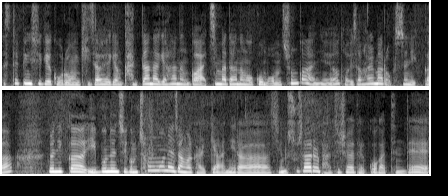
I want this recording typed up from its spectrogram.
스태핑식에 그런 기자회견 간단하게 하는 거 아침마다 하는 거 그거 멈춘 거 아니에요? 더 이상 할 말 없으니까. 그러니까 이분은 지금 청문회장을 갈 게 아니라 지금 수사를 받으셔야 될 것 같은데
